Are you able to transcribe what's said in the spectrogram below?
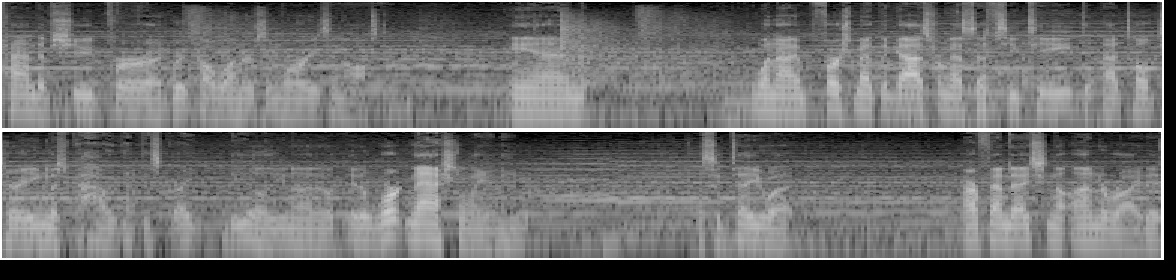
kind of shoot for a group called Wonders and Worries in Austin. And when I first met the guys from SFCT, I told Terry English, God, we got this great deal, you know, it'll, it'll work nationally. And he, I said, tell you what, our foundation will underwrite it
